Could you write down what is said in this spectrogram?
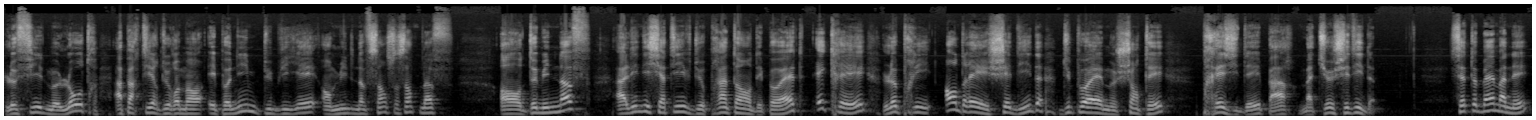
le film L'autre à partir du roman éponyme publié en 1969. En 2009, à l'initiative du Printemps des poètes, est créé le prix André Chédid du poème chanté, présidé par Mathieu Chédid. Cette même année,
